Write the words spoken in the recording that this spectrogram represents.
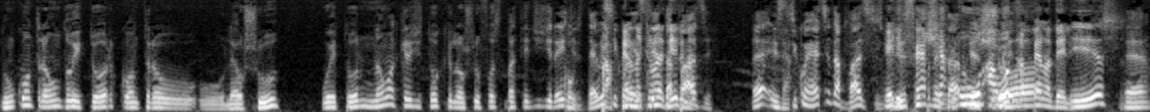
Num contra um do Heitor contra o, Léo Chu, o Heitor não acreditou que o Léo Chu fosse bater de direita. Eles devem se conhecer da dele, né? base. Né? É, eles é. se conhecem da base. Ele fecha o, a outra perna dele. Isso. É.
